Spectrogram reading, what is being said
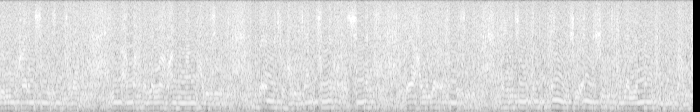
delil Bukhara Müslüm'deki mesela İbn Abbas radiyallahu anhümanın hadisi bu da en meşhur hadis. Yani sünnet, sünnet veya hadisler arasındaki ehli sünnetin en güçlü en meşhur istidlallerinden bir tanesi bu hadis.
